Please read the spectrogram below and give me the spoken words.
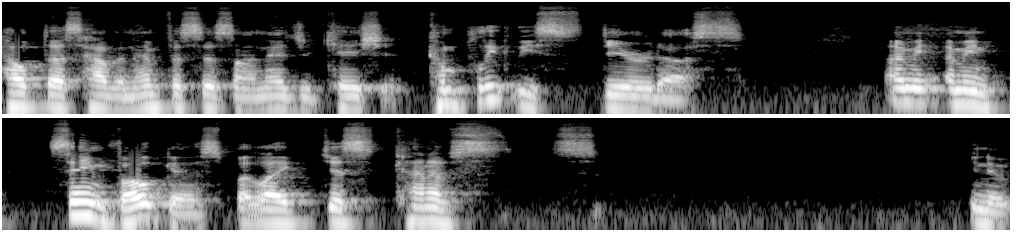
helped us have an emphasis on education, completely steered us. I mean, I mean, same focus, but like just kind of, you know,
